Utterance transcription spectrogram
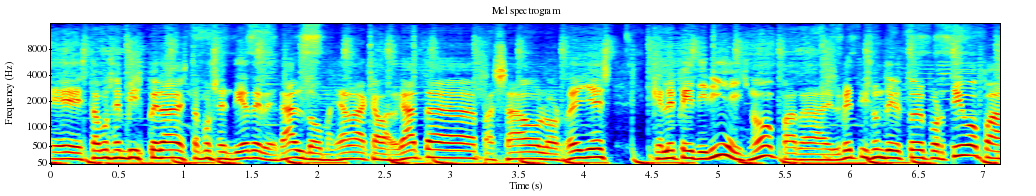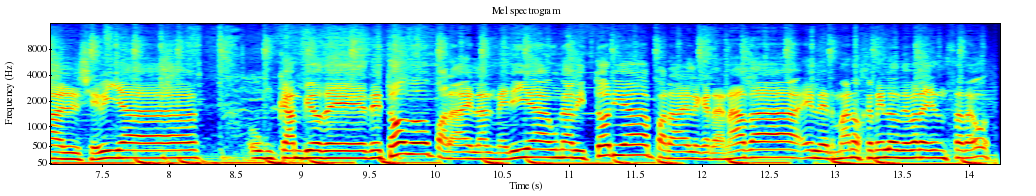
Eh, estamos en víspera, estamos en día del Heraldo, mañana la cabalgata, pasado los Reyes. ¿Qué le pediríais, no? Para el Betis un director deportivo, para el Sevilla un cambio de, de todo, para el Almería una victoria, para el Granada el hermano gemelo de Brian Zaragoza,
